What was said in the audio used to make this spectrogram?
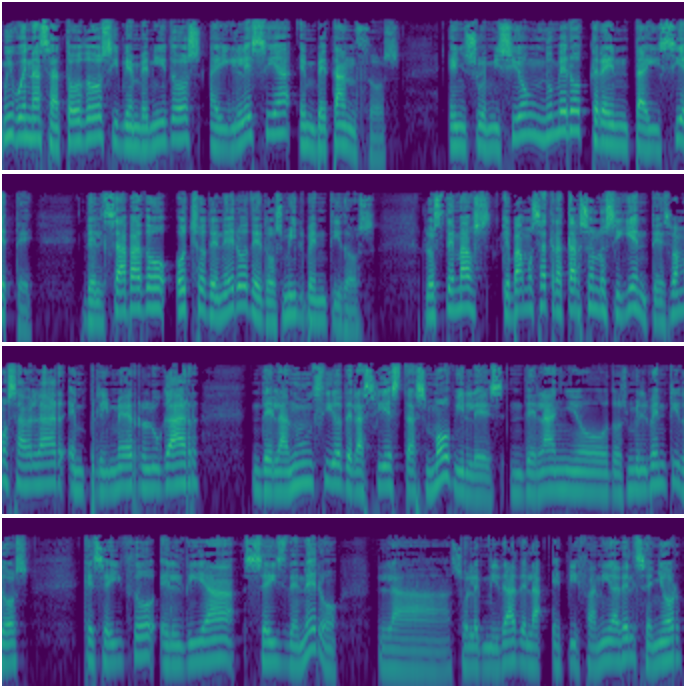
Muy buenas a todos y bienvenidos a Iglesia en Betanzos, en su emisión número 37 del sábado 8 de enero de 2022. Los temas que vamos a tratar son los siguientes. Vamos a hablar en primer lugar del anuncio de las fiestas móviles del año 2022 que se hizo el día 6 de enero, la solemnidad de la Epifanía del Señor,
